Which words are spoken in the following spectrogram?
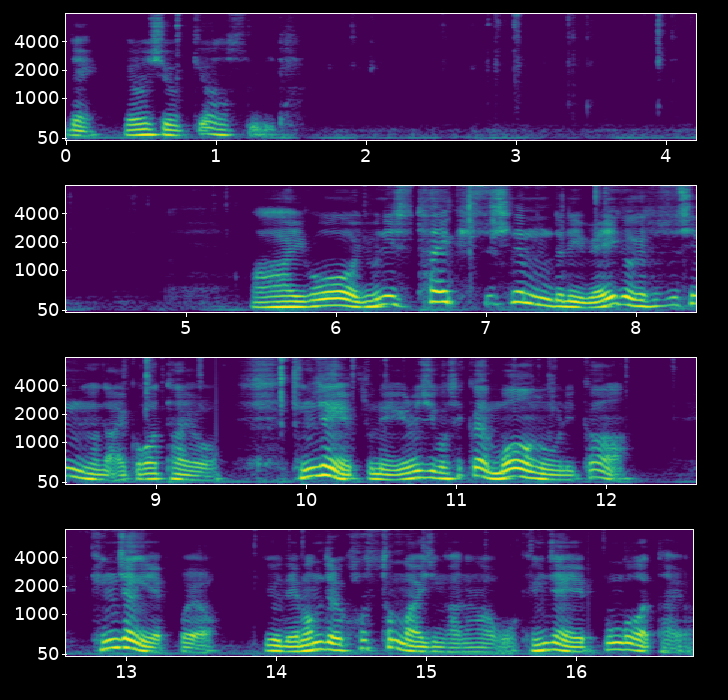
네 이런 식으로 끼워줬습니다. 아 이거 유니 스타일피 쓰시는 분들이 왜 이거 계속 쓰시는 건알것 같아요. 굉장히 예쁘네. 이런 식으로 색깔 모아 놓으니까 굉장히 예뻐요 이거 내 맘대로 커스터마이징 가능하고 굉장히 예쁜 것 같아요.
